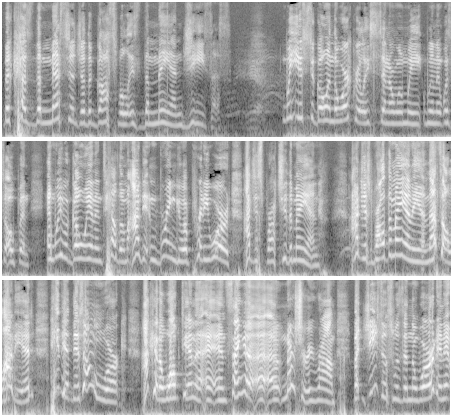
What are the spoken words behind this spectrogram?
because the message of the gospel is the man Jesus we used to go in the work release center when we when it was open and we would go in and tell them i didn't bring you a pretty word. I just brought you the man. I just brought the man in. That's all i did. He did his own work. I could have walked in and, sang a, a, nursery rhyme. But jesus was in the word and it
